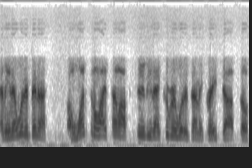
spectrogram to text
I mean, that would have been a a once in a lifetime opportunity. Vancouver would have done a great job. So,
